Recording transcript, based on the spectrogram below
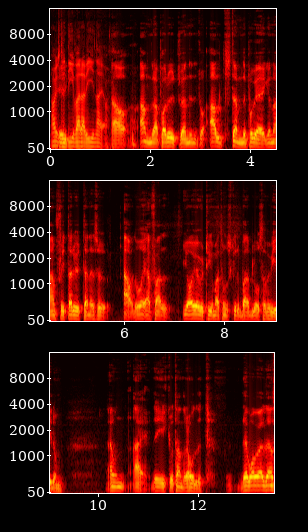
Ja, just det. Diva Ravina, ja. Ja, andra par utvändigt och allt stämde på vägen och han flyttar ut henne så, ja, då i alla fall, jag är övertygad om att hon skulle bara blåsa förbi dem. Hon, nej, det gick åt andra hållet. Det var väl den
